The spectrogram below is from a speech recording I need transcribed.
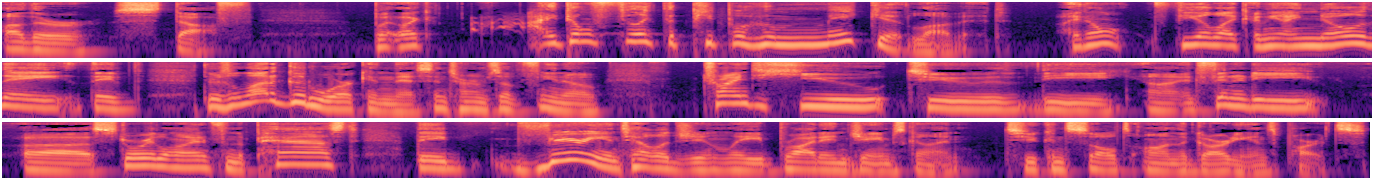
other stuff. But like, I don't feel like the people who make it love it. I don't feel like, I mean, I know they, they've, there's a lot of good work in this in terms of, you know, trying to hew to the uh, Infinity uh, storyline from the past. They very intelligently brought in James Gunn to consult on the Guardians parts.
